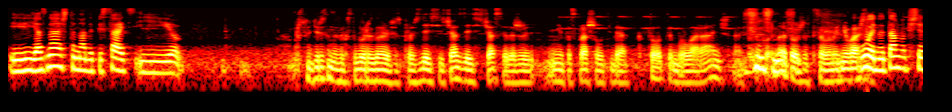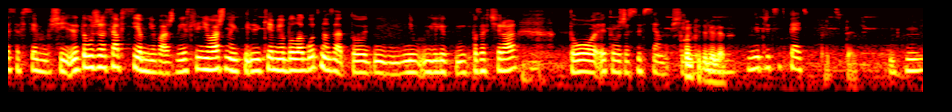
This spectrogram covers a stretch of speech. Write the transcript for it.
И я знаю, что надо писать, и Просто интересно, мы так с тобой разговаривали сейчас про здесь, сейчас, здесь, сейчас. Я даже не поспрашивал тебя, кто ты была раньше. Но это уже в целом и не важно. Ой, ну там вообще совсем вообще, это уже совсем не важно. Если не важно, кем я была год назад, то или позавчера, то это уже совсем вообще. Сколько тебе лет? Мне 35. 35. Угу.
